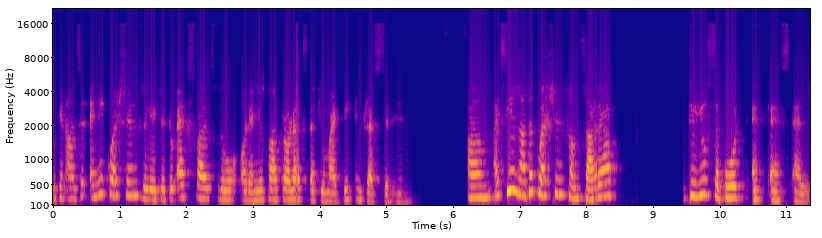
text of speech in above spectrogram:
We can answer any questions related to X Files Pro or any of our products that you might be interested in. Um, I see another question from Sarah. Do you support FSL?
